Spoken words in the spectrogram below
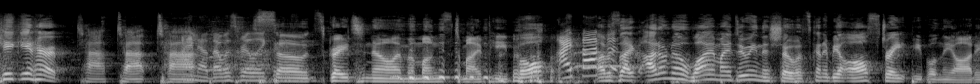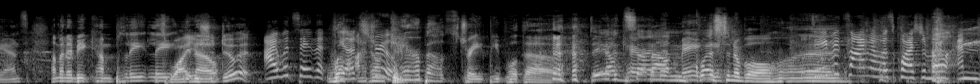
Kiki and Herb. Tap, tap, tap. I know, that was really So crazy. it's great to know I'm amongst my people. I thought I was that- like, I don't know, why am I doing this show? It's going to be all straight people in the audience. I'm going to be completely. That's why you, know, should do it. I would say that Well, yeah, that's I don't true. care about straight people though. they don't David care about Simon, me. questionable. Uh, David Simon was questionable and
